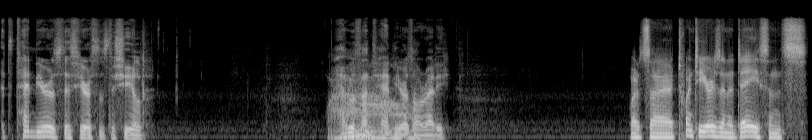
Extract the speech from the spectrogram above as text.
it's ten years this year since the Shield. How was that ten years already? Well, it's uh, 20 years in a day since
